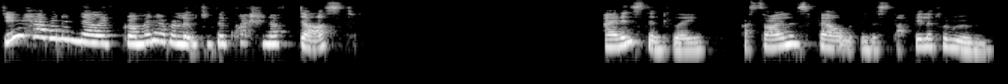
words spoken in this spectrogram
do you happen to know if Grumman ever looked into the question of dust? And instantly a silence fell in the stuffy little room,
